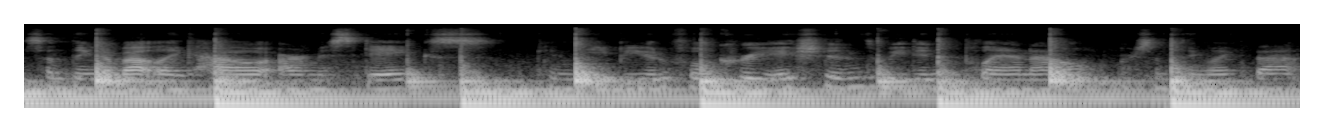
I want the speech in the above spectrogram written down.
Something about like how our mistakes beautiful creations we didn't plan out or something like that.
